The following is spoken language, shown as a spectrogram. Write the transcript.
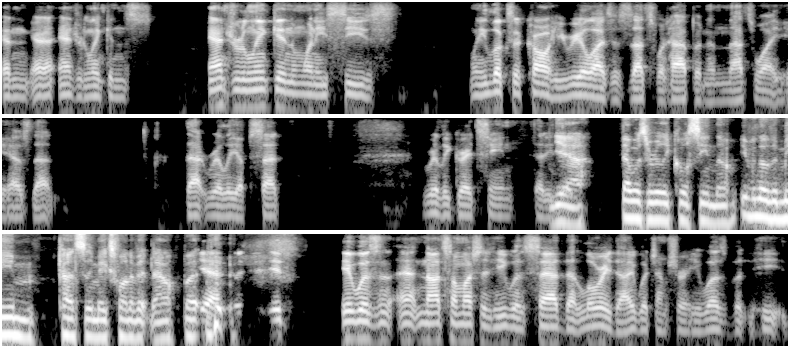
and uh, Andrew Lincoln's Andrew Lincoln when he sees when he looks at Carl he realizes that's what happened and that's why he has that that really upset really great scene that he did. Yeah, that was a really cool scene though. Even though the meme constantly makes fun of it now, but yeah but it it was uh, not so much that he was sad that Lori died which I'm sure he was but he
